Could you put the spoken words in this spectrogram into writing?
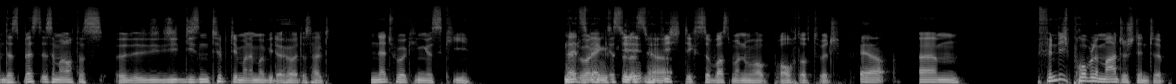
das Beste ist immer noch, dass, äh, die, diesen Tipp, den man immer wieder hört, ist halt, Networking is key. Networking Netzwerk is ist so das ja. Wichtigste, was man überhaupt braucht auf Twitch. Ja. Ähm, Finde ich problematisch, den Tipp.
